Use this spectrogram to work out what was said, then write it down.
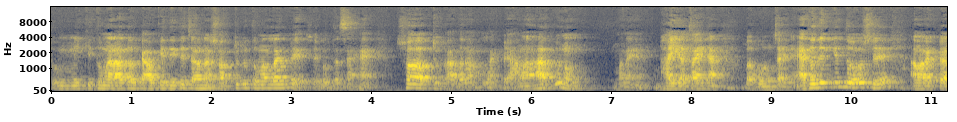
তুমি কি তোমার আদর কাউকে দিতে চাও না? সবটুকু তোমার লাগবে? সে বলতেছে হ্যাঁ সবটুকু আদর আমার লাগবে। আমার আর কোনো মানে ভাইয়া চাই না বা বোন চাই না। এতদিন কিন্তু সে আমার একটা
